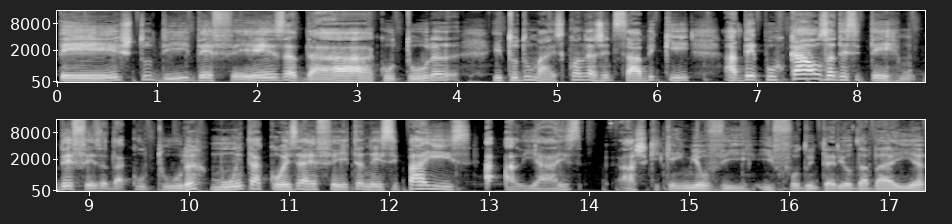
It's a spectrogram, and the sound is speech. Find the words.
pretexto de defesa da cultura e tudo mais. Quando a gente sabe que a de, por causa desse termo defesa da cultura, muita coisa é feita nesse país. Aliás, acho que quem me ouvir e for do interior da Bahia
